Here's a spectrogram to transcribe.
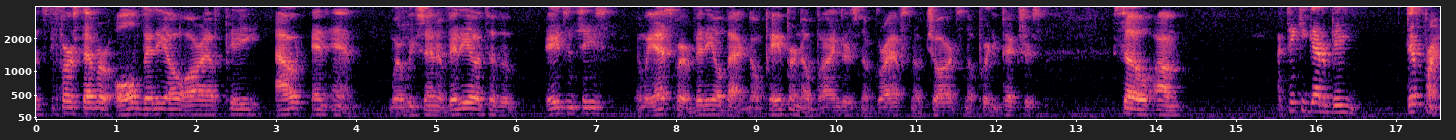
It's the first ever all video RFP out and in, where we send a video to the agencies and we ask for a video back. No paper, no binders, no graphs, no charts, no pretty pictures. So um, I think you got to be different.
